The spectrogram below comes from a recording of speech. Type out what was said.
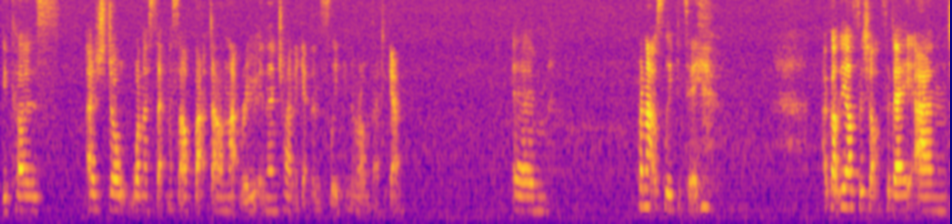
because I just don't want to set myself back down that route and then trying to get them to sleep in their own bed again. Um, ran out of sleepy tea. I got the Asda shot today and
